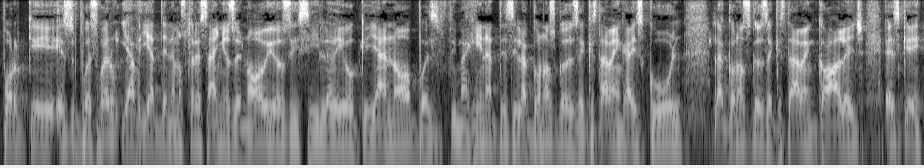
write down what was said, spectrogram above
porque es, pues fueron, ya, ya tenemos tres años de novios y si le digo que ya no, pues imagínate si la conozco desde que estaba en high school, la conozco desde que estaba en college, es que,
